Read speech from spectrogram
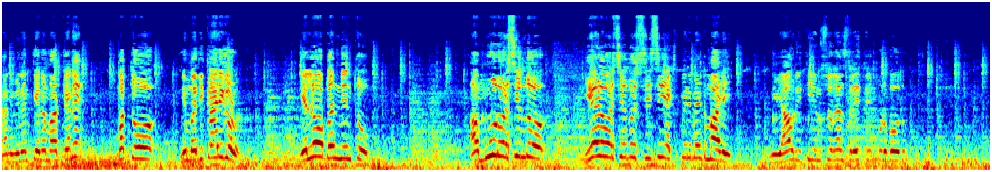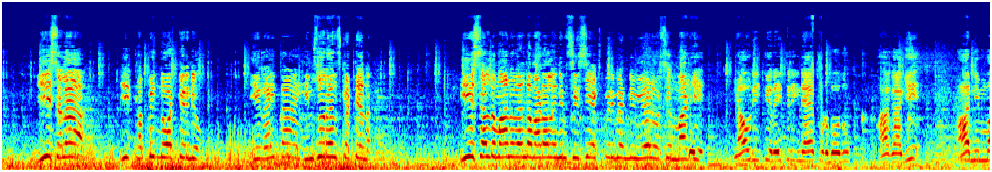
ನಾನು ವಿನಂತಿಯನ್ನು ಮಾಡ್ತೇನೆ. ಮತ್ತು ನಿಮ್ಮ ಅಧಿಕಾರಿಗಳು ಎಲ್ಲೋ ಬಂದು ನಿಂತು ಆ ಮೂರು ವರ್ಷದಿಂದ ಏಳು ವರ್ಷದ ಸಿ ಸಿ ಎಕ್ಸ್ಪೆರಿಮೆಂಟ್ ಮಾಡಿ ನೀವು ಯಾವ ರೀತಿ ಇನ್ಶೂರೆನ್ಸ್ ರೈತರಿಗೆ ಕೊಡಬಹುದು ಈ ಸಲ ಈ ಕಬ್ಬಿಂದ ನೋಡ್ತೀರಿ ನೀವು. ಈ ರೈತ ಇನ್ಶೂರೆನ್ಸ್ ಕಟ್ಟೇನ. ಈ ಸಲದ ಮಾನದಂಡ ಮಾಡಲ್ಲ ನಿಮ್ ಸಿ ಸಿ ಎಕ್ಸ್ಪೆರಿಮೆಂಟ್ ನೀವು ಏಳು ವರ್ಷದ ಮಾಡಿ. ಯಾವ ರೀತಿ ರೈತರಿಗೆ ನ್ಯಾಯ ಕೊಡಬಹುದು ಹಾಗಾಗಿ ಆ ನಿಮ್ಮ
